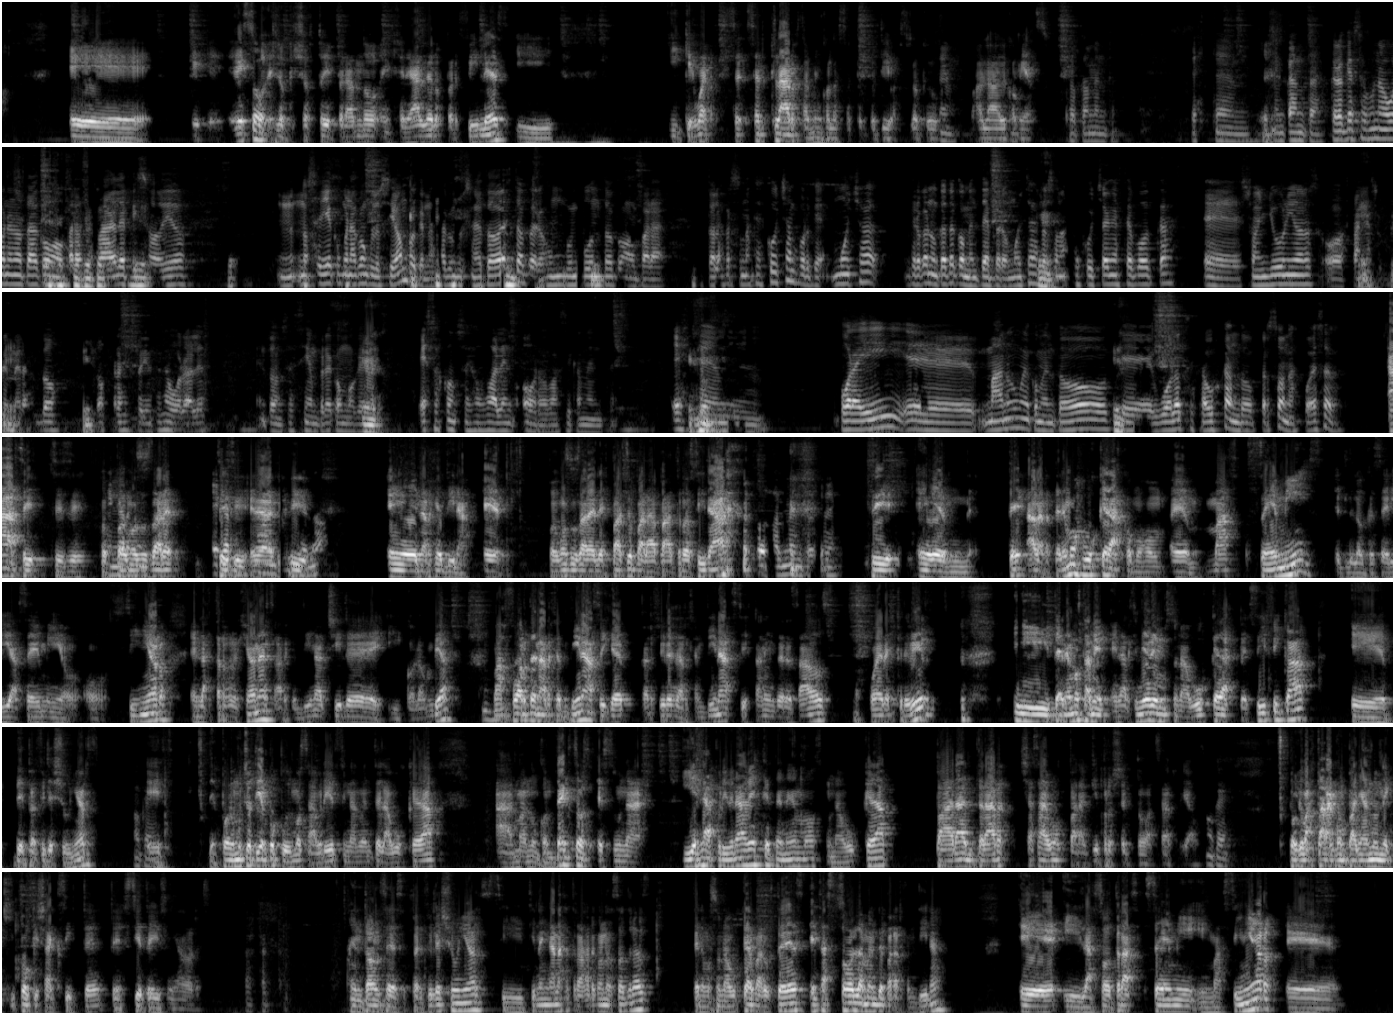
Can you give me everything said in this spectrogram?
Eh, eh, eso es lo que yo estoy esperando en general de los perfiles y, y que, bueno, ser, ser claros también con las expectativas, lo que Sí. hablaba al comienzo. Totalmente. Este, me encanta. Creo que esa es una buena nota como para cerrar el episodio. No no sería como una conclusión, porque no es la conclusión de todo esto, pero es un buen punto como para todas las personas que escuchan, porque muchas, creo que nunca te comenté, pero muchas personas que escuchan este podcast eh, son juniors o están en sus primeras dos, dos, tres experiencias laborales. Entonces siempre como que esos consejos valen oro, básicamente. Este, por ahí, eh, Manu me comentó que Wolox está buscando personas, ¿puede ser? Ah, sí, sí, sí. Pues podemos usar, sí, sí, en Argentina. ¿no? eh, en Argentina. Eh, podemos usar el espacio para patrocinar. Totalmente, sí. Sí, te- a ver, tenemos búsquedas como eh, más semi, lo que sería semi o, o senior en las tres regiones, Argentina, Chile y Colombia. Más fuerte en Argentina, así que perfiles de Argentina, si están interesados, nos pueden escribir. Y tenemos también, en Argentina tenemos una búsqueda específica eh, de perfiles juniors. Ok, Eh, después de mucho tiempo pudimos abrir finalmente la búsqueda armando un contexto. Es una, y es la primera vez que tenemos una búsqueda para entrar, ya sabemos para qué proyecto va a ser, digamos. ok, Porque va a estar acompañando un equipo que ya existe de siete diseñadores. perfecto. Entonces, perfiles juniors, si tienen ganas de trabajar con nosotros, tenemos una búsqueda para ustedes. Esta es solamente para Argentina. Eh, y las otras semi y más senior, eh,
